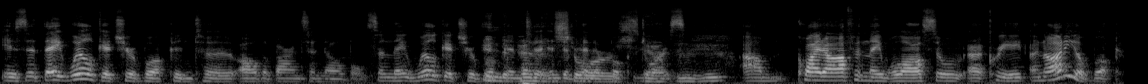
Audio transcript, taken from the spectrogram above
is that they will get your book into all the barnes and nobles and they will get your book into Independent independent stores, bookstores yeah. Mhm. um, quite often they will also uh, create an audiobook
